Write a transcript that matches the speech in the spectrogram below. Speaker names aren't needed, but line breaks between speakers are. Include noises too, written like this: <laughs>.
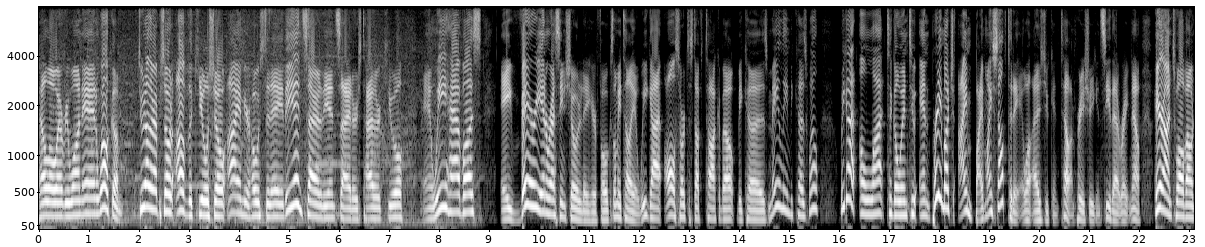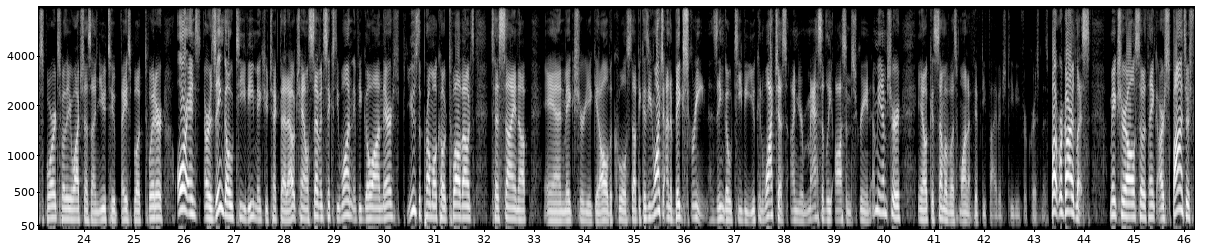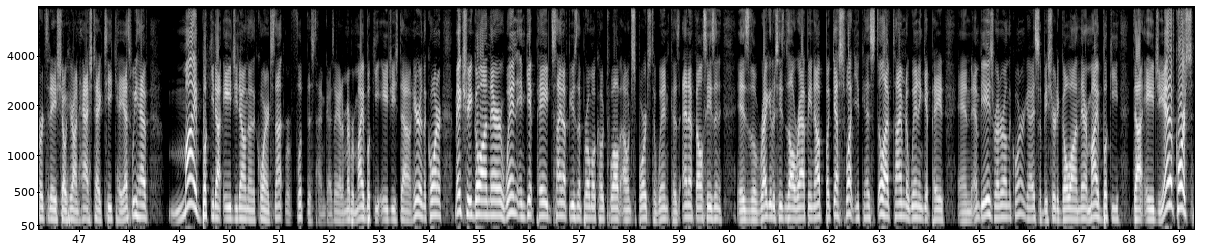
Hello, everyone, and welcome to another episode of The Kuehl Show. I am your host today, the insider of the insiders, Tyler Kuehl, and we have us a very interesting show today here, folks. Let me tell you, we got all sorts of stuff to talk about because, mainly because, well, we got a lot to go into, and pretty much I'm by myself today. Well, as you can tell, I'm pretty sure you can see that right now here on 12 Ounce Sports. Whether you're watching us on YouTube, Facebook, Twitter, or in or Zingo TV, make sure you check that out. Channel 761. If you go on there, use the promo code 12 Ounce to sign up and make sure you get all the cool stuff because you can watch it on a big screen, Zingo TV. You can watch us on your massively awesome screen. I mean, I'm sure, you know, because some of us want a 55 inch TV for Christmas. But regardless, make sure also to thank our sponsors for today's show here on hashtag TKS. We have mybookie.ag down there in the corner. It's not flip this time, guys. I got to remember mybookie.ag is down here in the corner. Make sure you go on there, win and get paid. Sign up using the promo code 12 ounce sports to win because NFL season is the regular season's all wrapping up. But guess what? You can still have time to win and get paid. And NBA is right around the corner, guys. So be sure to go on there, mybookie.ag. And of course,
